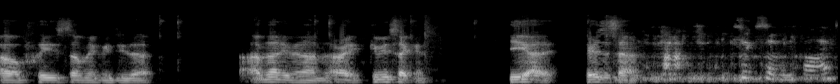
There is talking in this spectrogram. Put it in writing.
Oh please don't make me do that. I'm not even on. All right, give me a second. You got it. Here's the sound. How much? Six seventy-five.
